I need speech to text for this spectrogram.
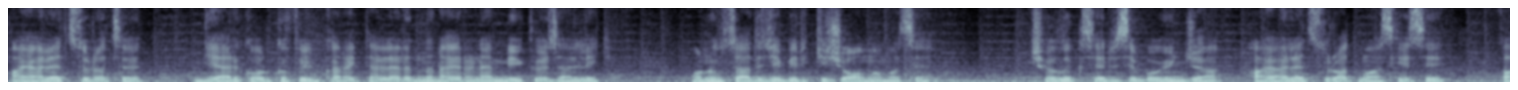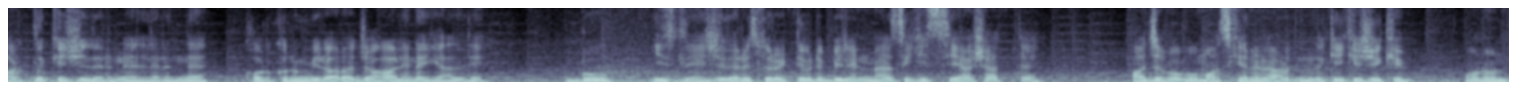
Hayalet suratı diğer korku film karakterlerinden ayıran en büyük özellik onun sadece bir kişi olmaması. Çığlık serisi boyunca hayalet surat maskesi farklı kişilerin ellerinde korkunun bir aracı haline geldi. Bu izleyicilere sürekli bir bilinmezlik hissi yaşattı. Acaba bu maskenin ardındaki kişi kim? Onun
